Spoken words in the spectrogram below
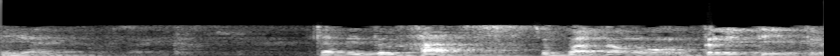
iya. Dan itu khas. Coba kamu teliti itu.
